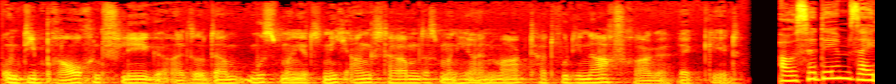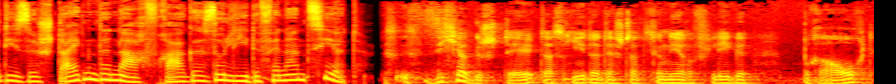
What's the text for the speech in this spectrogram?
Und die brauchen Pflege. Also da muss man jetzt nicht Angst haben, dass man hier einen Markt hat, wo die Nachfrage weggeht. Außerdem sei diese steigende Nachfrage solide finanziert. Es ist sichergestellt, dass jeder, der stationäre Pflege braucht,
